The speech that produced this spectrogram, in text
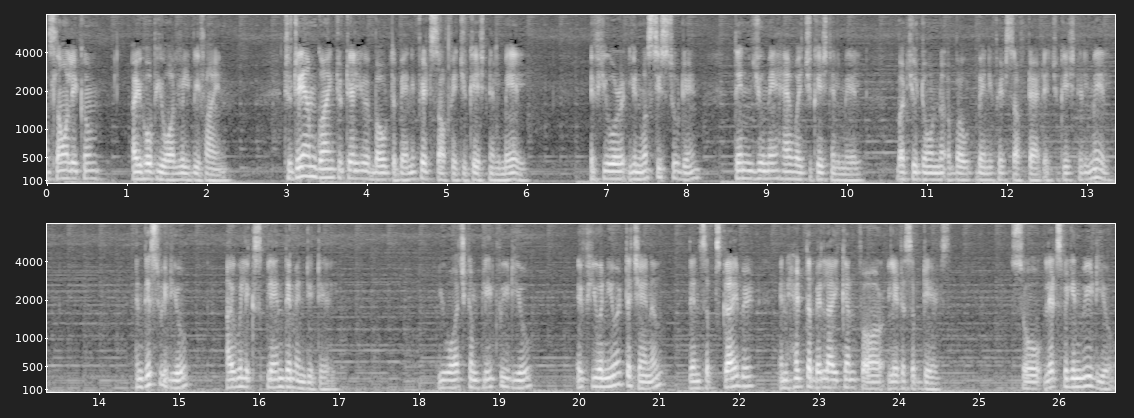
Assalamu alaikum. I hope you all will be fine. Today I'm going to tell you about the benefits of educational mail. If you are a university student, then you may have educational mail, but you don't know about benefits of that educational mail. In this video, I will explain them in detail. You watch complete video. If you are new at the channel, then subscribe it and hit the bell icon for latest updates. So let's begin video.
